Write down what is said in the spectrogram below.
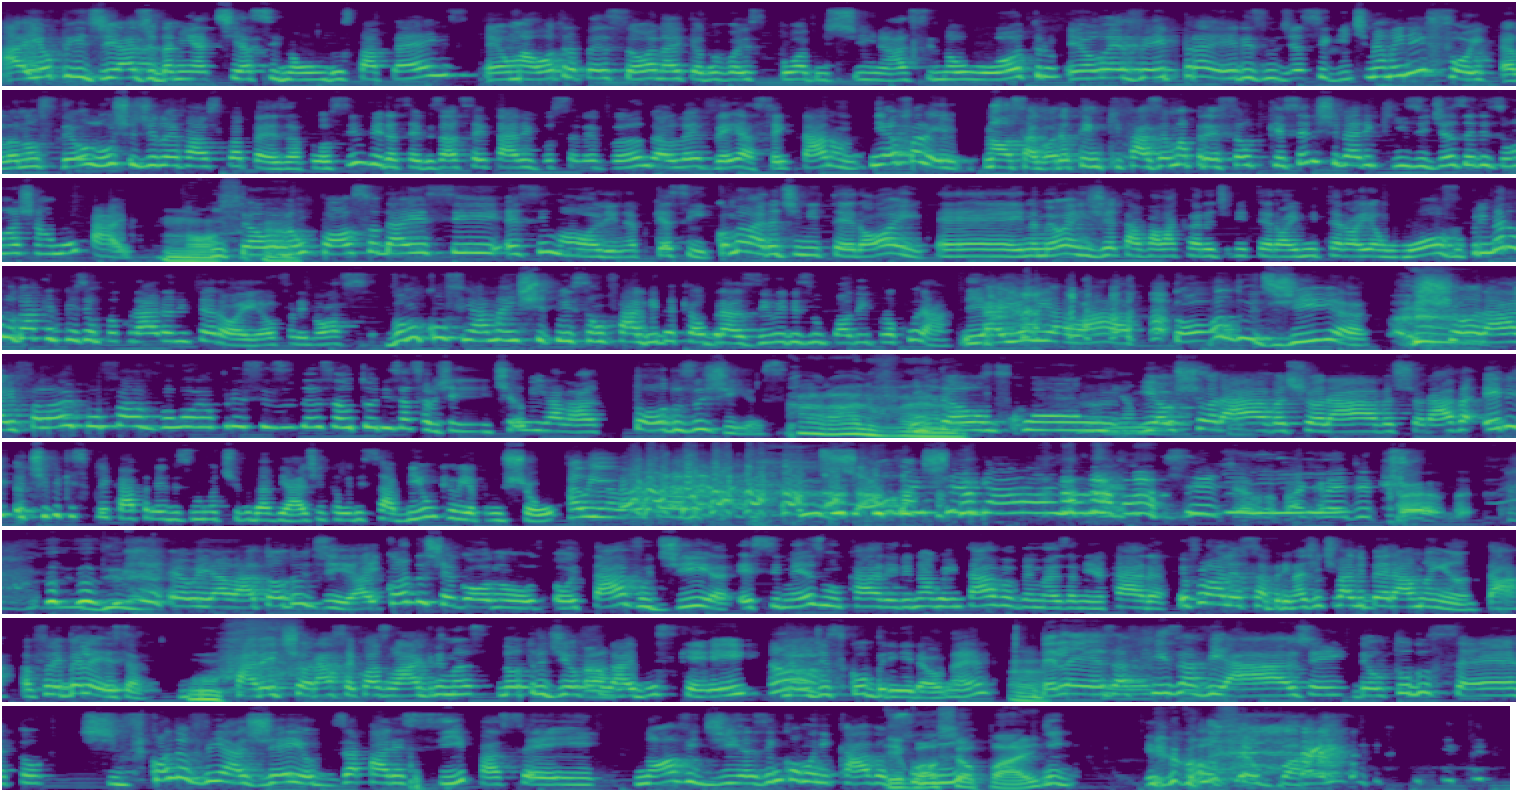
Aí eu pedi a ajuda, minha tia assinou um dos papéis, é uma outra pessoa, né, que eu não vou expor a bichinha, assinou o outro. Eu levei para eles no dia seguinte, minha mãe nem foi. Ela não se deu o luxo de levar os papéis. Ela falou: "Se vira, se eles aceitarem você levando". Aí eu levei, aceitaram, né? E eu falei: "Nossa, agora eu tenho que fazer uma pressão, porque se eles tiverem 15 dias, eles vão achar o meu pai". Nossa, então cara. eu não posso dar esse esse mole, né? Porque assim, como eu era de Niterói, é, e no meu RG tava lá que eu era de Niterói, Niterói é um ovo, primeiro lugar que eles iam procurar era Niterói. Aí eu falei, nossa, vamos confiar na instituição falida que é o Brasil, eles não podem procurar. E aí eu ia lá todo dia chorar e falar, ai, por favor, eu preciso dessa autorização. Gente, eu ia lá todos os dias. Caralho, velho. Então, com... Ai, e eu nossa. chorava, chorava, chorava. Ele, eu tive que explicar pra eles o motivo da viagem, então eles sabiam que eu ia pra um show. Aí eu ia lá e falava: o show vai chegar, eu não vou Gente, eu não tô acreditando. Eu ia lá todo dia. Aí quando chegou no oitavo dia, esse mesmo cara, ele não aguentava ver mais a minha cara. Eu falei: Olha, Sabrina, a gente vai liberar amanhã, tá? Eu falei: Beleza. Uf. Parei de chorar, saí com as lágrimas. No outro dia eu fui Ah. lá e busquei. Não descobriram, né? Ah. Beleza, fiz a viagem, deu tudo certo. Quando eu viajei, eu desapareci, passei nove dias incomunicável, Igual sumi seu pai. Igual seu pai.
